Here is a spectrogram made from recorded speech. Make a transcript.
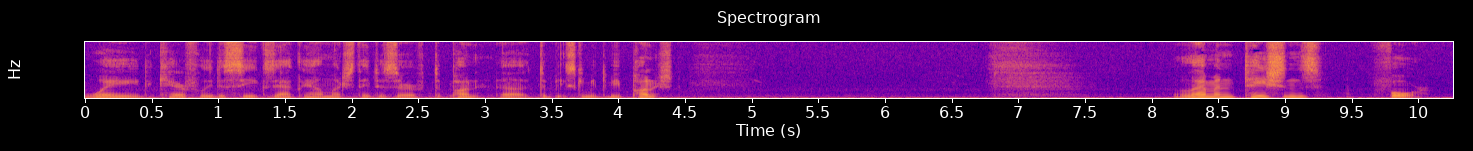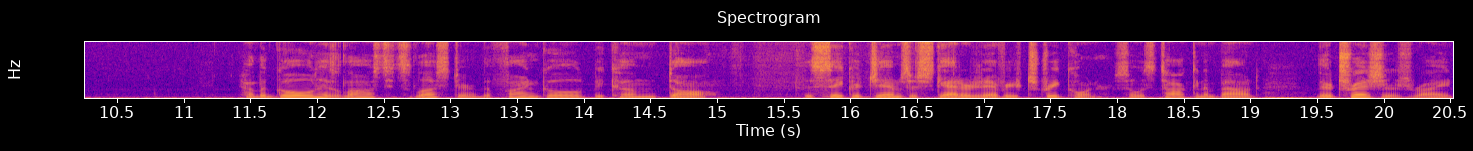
weighed carefully to see exactly how much they deserve to pun uh, to be excuse me to be punished. Lamentations 4. How the gold has lost its luster, the fine gold become dull. The sacred gems are scattered at every street corner. So it's talking about their treasures, right?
